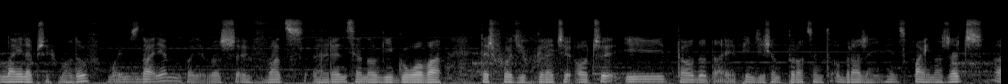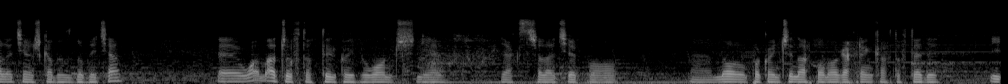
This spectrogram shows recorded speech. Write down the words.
najlepszych modów, moim zdaniem, ponieważ WAC ręce, nogi, głowa też wchodzi w grę czy oczy i to dodaje 50% obrażeń, więc fajna rzecz, ale ciężka do zdobycia. E, łamaczów to tylko i wyłącznie jak strzelacie po, e, no, po kończynach, po nogach, rękach, to wtedy i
